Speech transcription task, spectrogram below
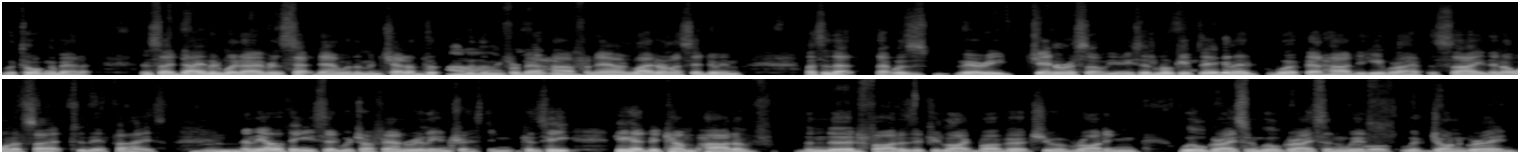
were talking about it. And so David went over and sat down with them and chatted th- oh, with them for about half an hour. And later on, I said to him, I said, that that was very generous of you. And he said, look, if they're going to work that hard to hear what I have to say, then I want to say it to their face. Mm. And the other thing he said, which I found really interesting, because he he had become part of the nerd fighters, if you like, by virtue of writing Will Grayson, Will Grayson with cool. with John Green.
